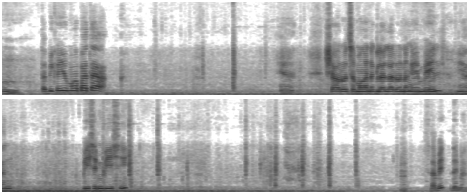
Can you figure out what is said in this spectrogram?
Hmm, tabi kayo mga bata. Yan. Shoutout sa mga naglalaro ng ML. Yan. Busy busy. Sabit, di man.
